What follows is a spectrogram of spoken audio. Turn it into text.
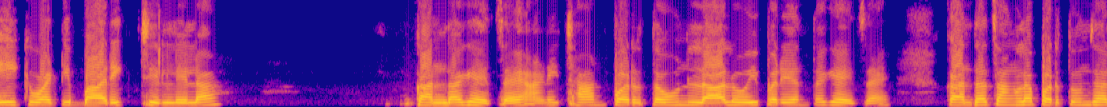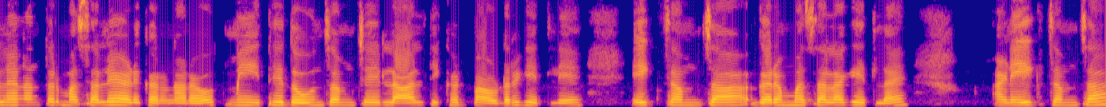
एक वाटी बारीक चिरलेला कांदा घ्यायचा आहे आणि छान परतवून लाल होईपर्यंत घ्यायचा आहे कांदा चांगला परतून झाल्यानंतर मसाले ॲड करणार आहोत. मी इथे दोन चमचे लाल तिखट पावडर घेतली आहे एक चमचा गरम मसाला घेतला आहे आणि एक चमचा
